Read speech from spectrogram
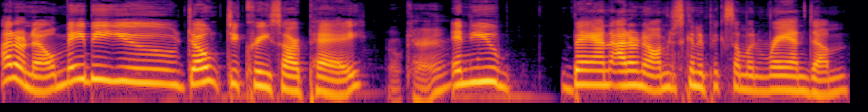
I don't know. Maybe you don't decrease our pay Okay. and you ban, I don't know, I'm just going to pick someone random.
